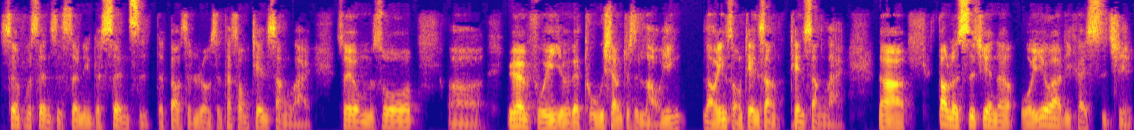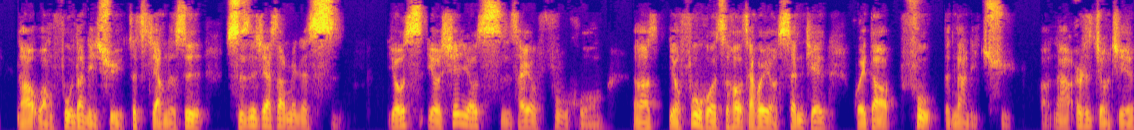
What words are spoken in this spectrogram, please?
圣父、圣子、圣灵的圣子的道成肉身，他从天上来，所以我们说，呃，约翰福音有一个图像，就是老鹰，老鹰从天上天上来。那到了世界呢，我又要离开世界，然后往父那里去。这讲的是十字架上面的死，有死有先有死，才有复活，呃，有复活之后才会有升天，回到父的那里去。啊，那二十九节，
